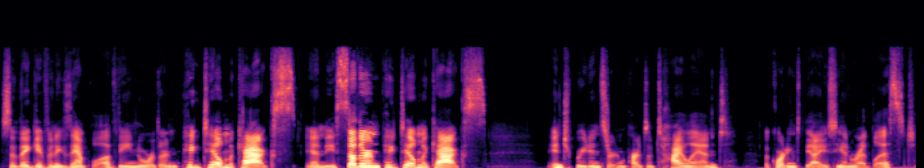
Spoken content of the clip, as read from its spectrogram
So, they give an example of the northern pigtail macaques and the southern pigtail macaques interbreed in certain parts of Thailand, according to the IUCN Red List.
